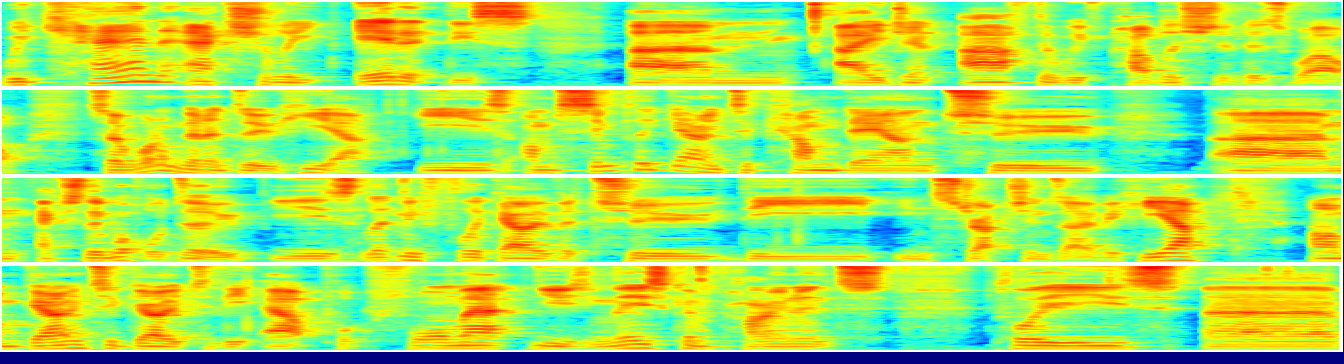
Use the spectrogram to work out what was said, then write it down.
We can actually edit this um, agent after we've published it as well. So what I'm going to do here is I'm simply going to come down to um, actually what we'll do is let me flick over to the instructions over here. I'm going to go to the output format using these components. Please uh,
